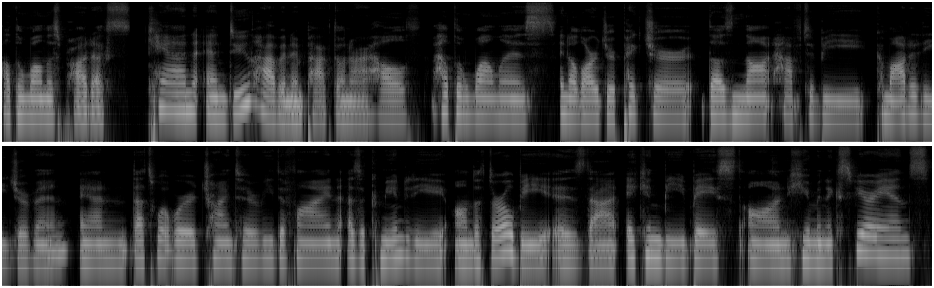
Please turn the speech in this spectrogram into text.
health and wellness products can and do have an impact on our health. Health and wellness in a larger picture does not have to be commodity driven. And that's what we're trying to redefine as a community on the Thirlby is that it can be based on human experience,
